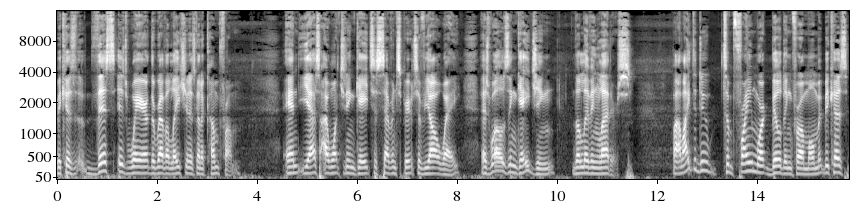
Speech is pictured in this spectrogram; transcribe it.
Because this is where the revelation is going to come from. And yes, I want you to engage the seven spirits of Yahweh, as well as engaging the living letters. But I like to do some framework building for a moment because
